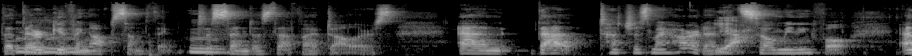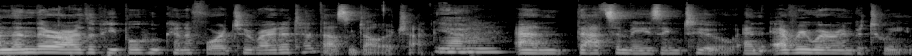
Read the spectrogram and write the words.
that they're mm-hmm. giving up something to hmm. send us that five dollars and that touches my heart and Yeah. it's so meaningful. And then there are the people who can afford to write a $10,000 check. Yeah. and that's amazing too and everywhere in between.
